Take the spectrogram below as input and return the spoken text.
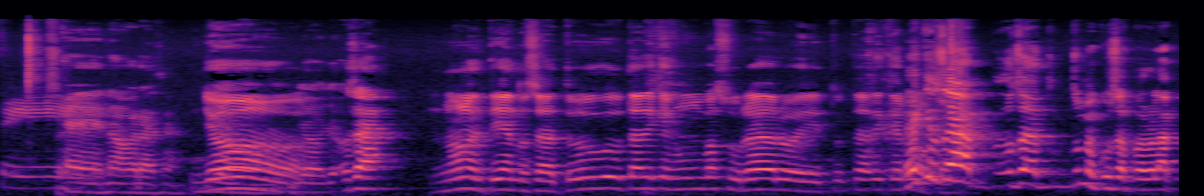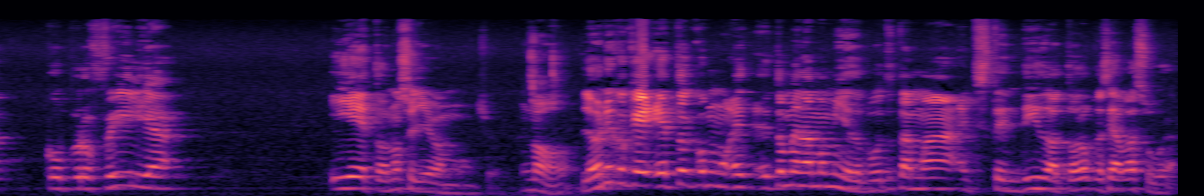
sí. Eh, no, gracias. Yo- yo, yo- o sea, No lo entiendo, o sea, tú estás de que en un basurero y tú estás de que. es que, o sea, o sea, tú, tú me excusas, pero la coprofilia y esto no se llevan mucho. No. Lo único que esto como esto me da más miedo porque esto está más extendido a todo lo que sea basura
